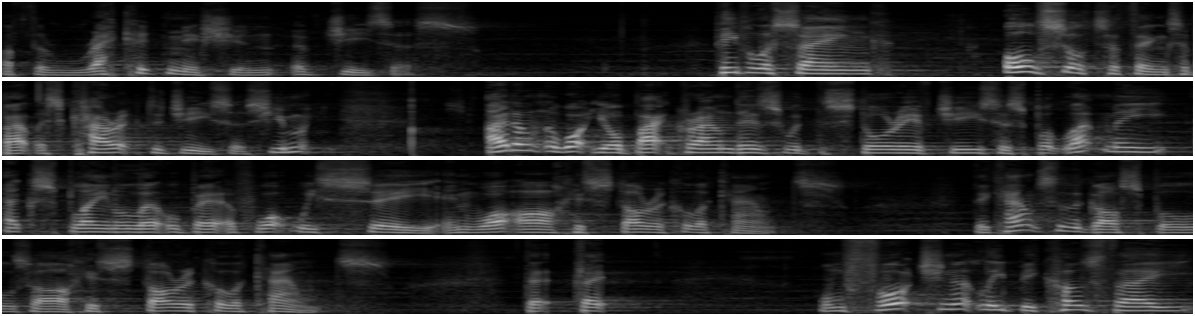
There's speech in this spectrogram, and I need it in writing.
of the recognition of Jesus. People are saying all sorts of things about this character Jesus. You, I don't know what your background is with the story of Jesus, but let me explain a little bit of what we see in what are historical accounts. The accounts of the Gospels are historical accounts that, that unfortunately, because they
